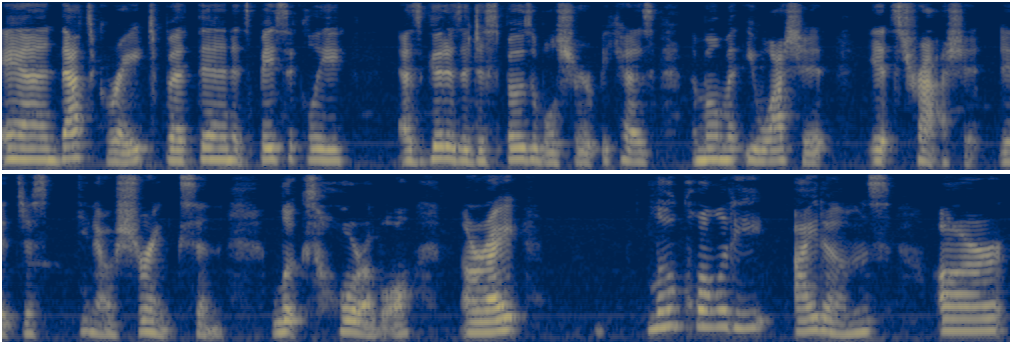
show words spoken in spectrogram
and that's great, but then it's basically as good as a disposable shirt because the moment you wash it, it's trash. It, it just, you know, shrinks and looks horrible. All right. Low quality items are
